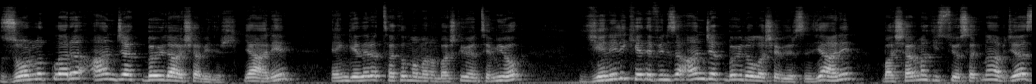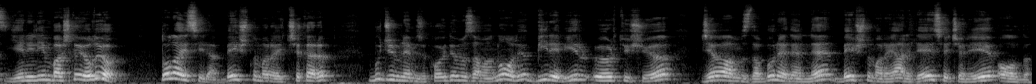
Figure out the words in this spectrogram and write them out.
Zorlukları ancak böyle aşabilir. Yani engellere takılmamanın başka yöntemi yok. Yenilik hedefinize ancak böyle ulaşabilirsiniz. Yani başarmak istiyorsak ne yapacağız? Yeniliğin başka yolu yok. Dolayısıyla 5 numarayı çıkarıp bu cümlemizi koyduğumuz zaman ne oluyor? Birebir örtüşüyor. Cevabımız da bu nedenle 5 numara yani D seçeneği oldu.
